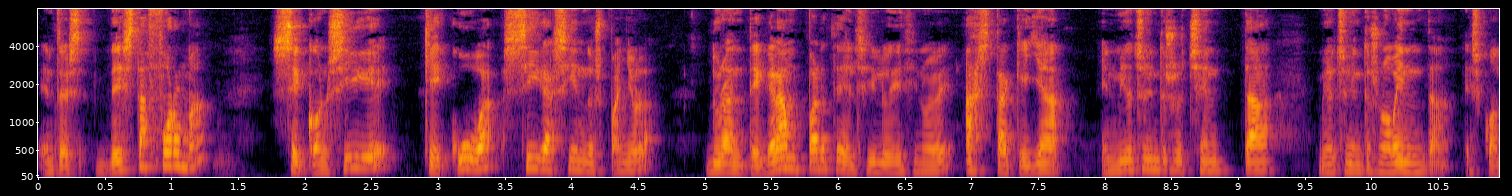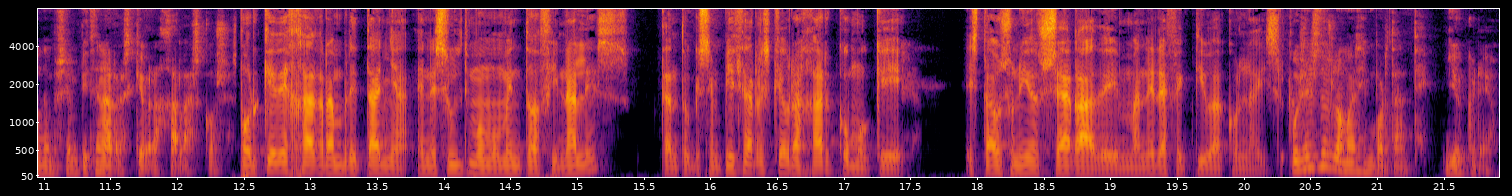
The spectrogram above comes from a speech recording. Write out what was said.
Entonces, de esta forma se consigue que Cuba siga siendo española durante gran parte del siglo XIX hasta que ya en 1880 1890 es cuando se empiezan a resquebrajar las cosas. ¿Por qué deja Gran Bretaña en ese último momento a finales, tanto que se empiece a resquebrajar como que Estados Unidos se haga de manera efectiva con la isla? Pues esto es lo más importante, yo creo.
